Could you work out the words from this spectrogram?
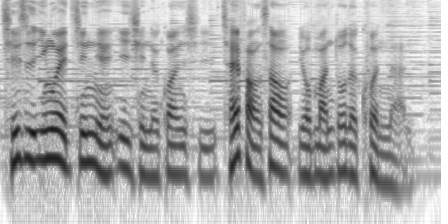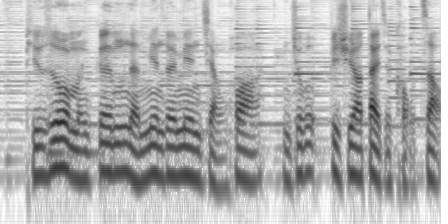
其实，因为今年疫情的关系，采访上有蛮多的困难。比如说，我们跟人面对面讲话，你就必须要戴着口罩。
